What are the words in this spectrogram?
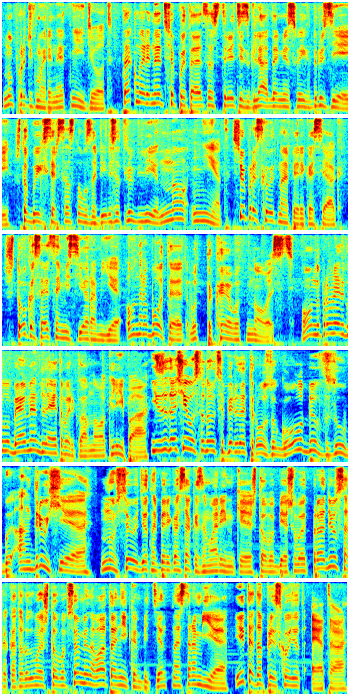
но против Маринет не идет. Так Маринет все пытается встретить взглядами своих друзей, чтобы их сердца снова забились от любви, но нет. Все происходит наперекосяк. Что касается месье Рамье. Он работает. Вот такая вот новость. Он управляет голубями для этого рекламного клипа. И задачей его становится передать розу голубю в зубы Андрюхе. Но все идет наперекосяк из-за Маринки, что выбешивает продюсера, который думает, что во всем виновата некомпетентность Рамье. И тогда происходит это.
